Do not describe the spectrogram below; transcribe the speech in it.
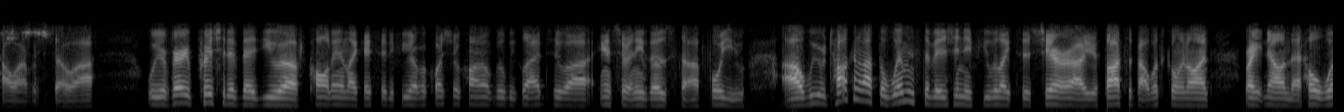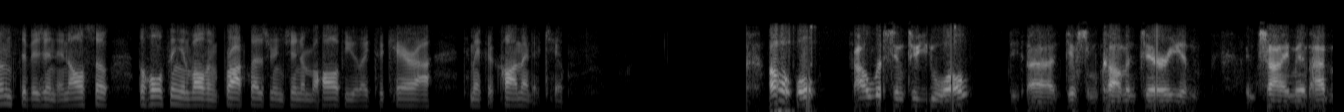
However, so uh, we are very appreciative that you have called in. Like I said, if you have a question or comment, we'll be glad to uh, answer any of those uh, for you. Uh, we were talking about the women's division. If you would like to share uh, your thoughts about what's going on right now in that whole women's division, and also the whole thing involving Brock Lesnar and Jinder Mahal, if you would like to care uh, to make a comment or two. Oh, well, I'll listen to you all, uh, give some commentary and and chime in. I'm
